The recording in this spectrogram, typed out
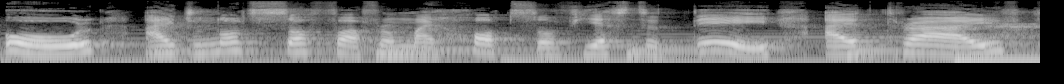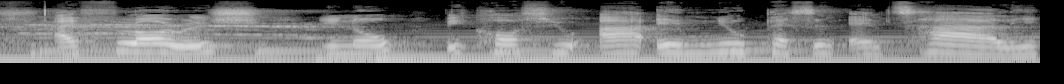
whole. I do not suffer from my hurts of yesterday. I thrive, I flourish, you know, because you are a new person entirely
